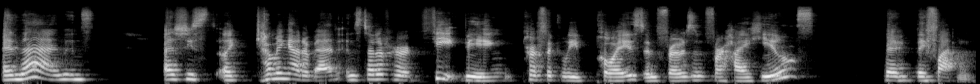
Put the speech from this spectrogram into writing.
And then, as she's like coming out of bed, instead of her feet being perfectly poised and frozen for high heels, they, they flatten.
